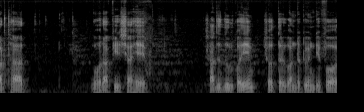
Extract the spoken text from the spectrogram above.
অর্থাৎ ঘোড়া পীর সাহেব সাজেদুল করিম সত্তর ঘণ্টা টোয়েন্টি ফোর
